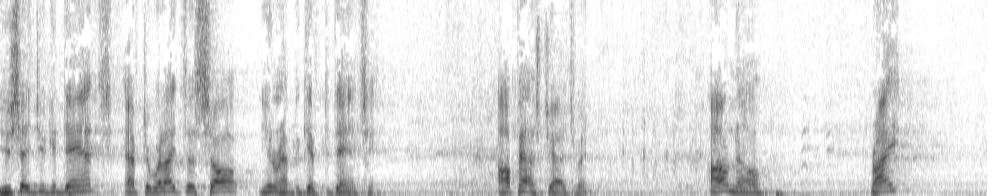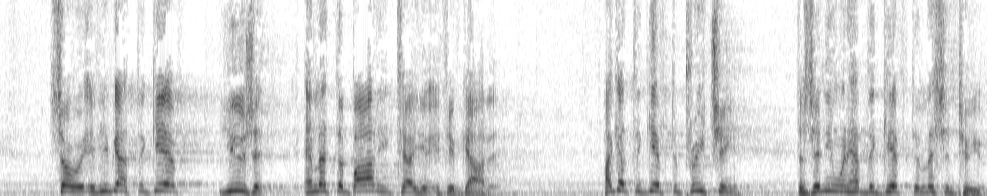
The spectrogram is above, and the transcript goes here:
You said you could dance? After what I just saw, you don't have the gift of dancing. I'll pass judgment. I'll know. Right? So if you've got the gift, use it and let the body tell you if you've got it. I got the gift of preaching. Does anyone have the gift to listen to you?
